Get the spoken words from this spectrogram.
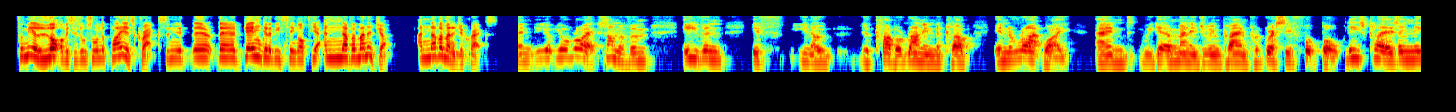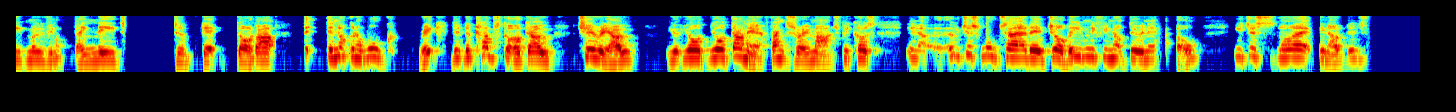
For me, a lot of this is also on the players' cracks, and they're they're again going to be seeing off yet another manager, another manager cracks. And you're right. Some of them, even if you know the club are running the club in the right way and we get a manager in playing progressive football. These players, they need moving. They need to get gone. But they're not going to walk, Rick. The, the club's got to go, cheerio, you, you're, you're done here. Thanks very much. Because, you know, who just walks out of their job, even if you're not doing it at all. you just like, you know, there's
